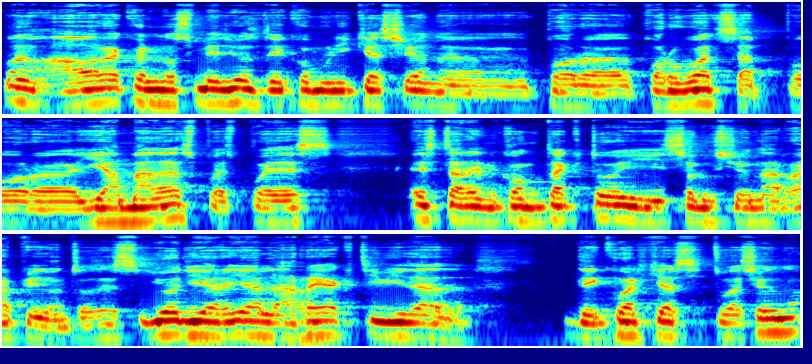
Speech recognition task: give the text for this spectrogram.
bueno, ahora con los medios de comunicación eh, por, eh, por, WhatsApp, por llamadas, pues puedes estar en contacto y solucionar rápido. Entonces, yo diría la reactividad de cualquier situación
